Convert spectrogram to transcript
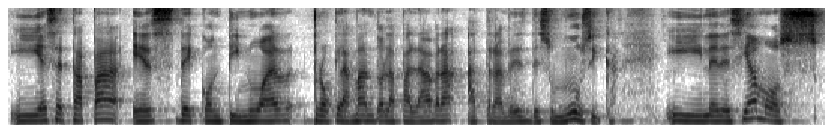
y esa etapa es de continuar proclamando la palabra a través de su música. Y le decíamos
